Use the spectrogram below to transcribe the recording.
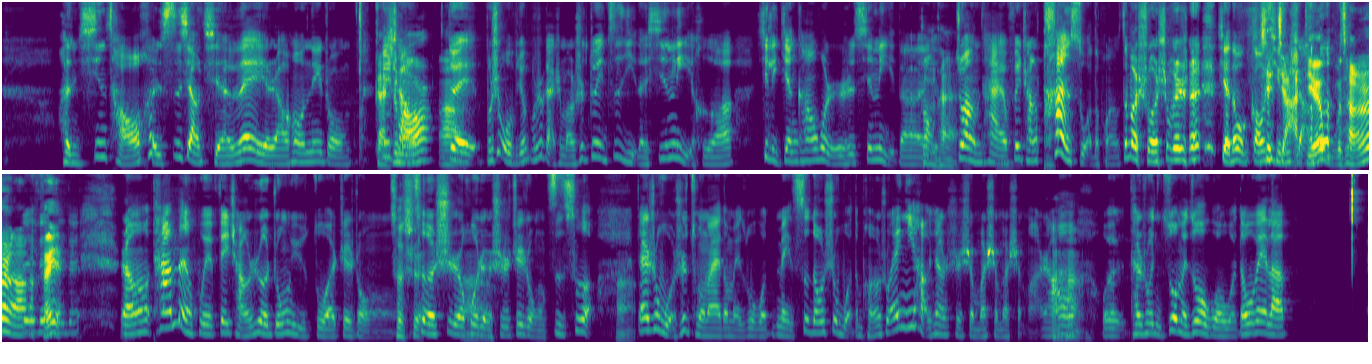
很新潮、很思想前卫，然后那种 赶非常时髦啊对，不是我觉得不是赶时髦，是对自己的心理和心理健康或者是心理的状态状态非常探索的朋友。这么说是不是 显得我高情商？叠五层啊，对。对对对，然后他们会非常热衷于做这种测试测试或者啊是这种自测，啊但是我是从来都没做过，每次都是我的朋友说，哎，你好像是什么什么什么，然后我他说你做没做过，我都为了。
